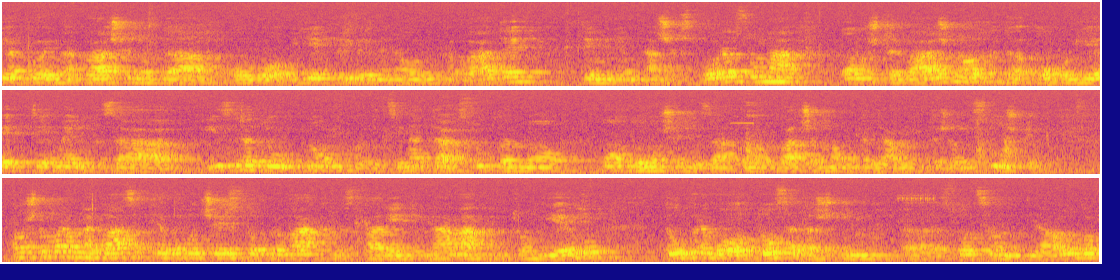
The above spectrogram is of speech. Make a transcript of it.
iako je naglašeno da ovo je privremena odluka vlade temeljem našeg sporazuma. Ono što je važno da ovo je temelj za izradu koeficijenata sukladno ovom donošenju zakona o plaćama unutar javnih i državnih službi. Ono što moram naglasiti, a vrlo često promaknu stvari nama u tom dijelu, da upravo dosadašnjim e, socijalnim dijalogom,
